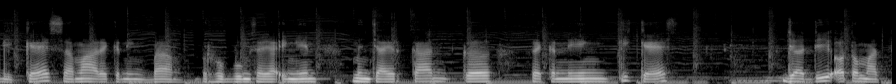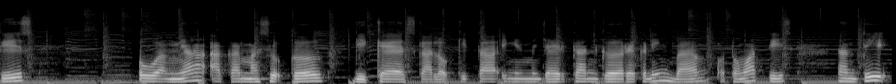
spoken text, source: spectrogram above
Gcash sama rekening bank. Berhubung saya ingin mencairkan ke rekening Gcash jadi otomatis uangnya akan masuk ke Gcash. Kalau kita ingin mencairkan ke rekening bank otomatis nanti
